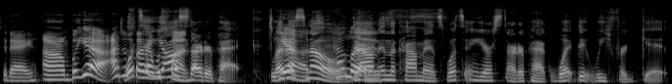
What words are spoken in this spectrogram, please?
today. Um, but yeah, I just What's thought that in was y'all fun. starter pack? Let Yeah, us know down us. in the comments. What's in your starter pack? What did we forget?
